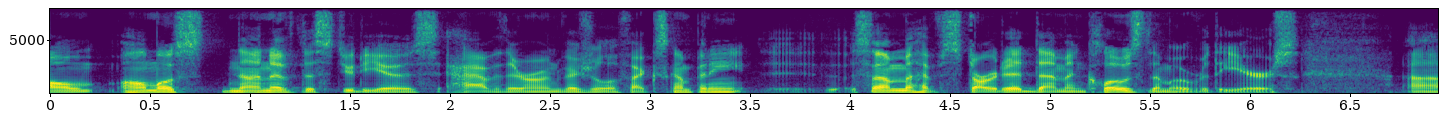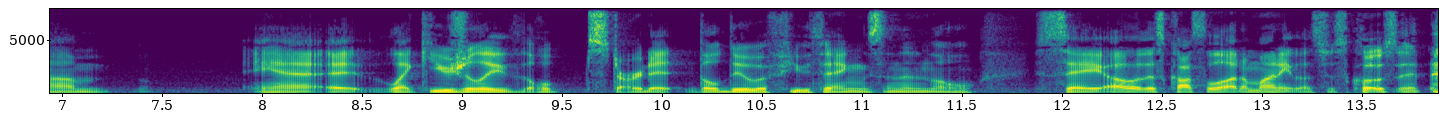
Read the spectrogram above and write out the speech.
al- almost none of the studios have their own visual effects company. Some have started them and closed them over the years. Um, and it, like usually they'll start it they'll do a few things and then they'll say oh this costs a lot of money let's just close it.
